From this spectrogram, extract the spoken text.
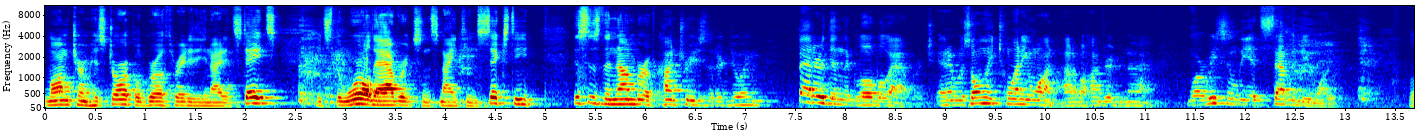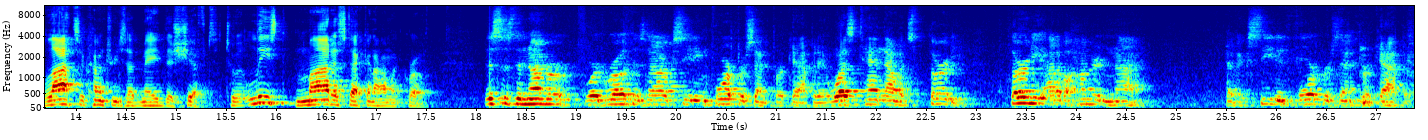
long-term historical growth rate of the United States. It's the world average since 1960. This is the number of countries that are doing better than the global average. And it was only 21 out of 109. More recently, it's 71. Lots of countries have made the shift to at least modest economic growth. This is the number where growth is now exceeding 4% per capita. It was 10, now it's 30. 30 out of 109 have exceeded 4% per capita.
